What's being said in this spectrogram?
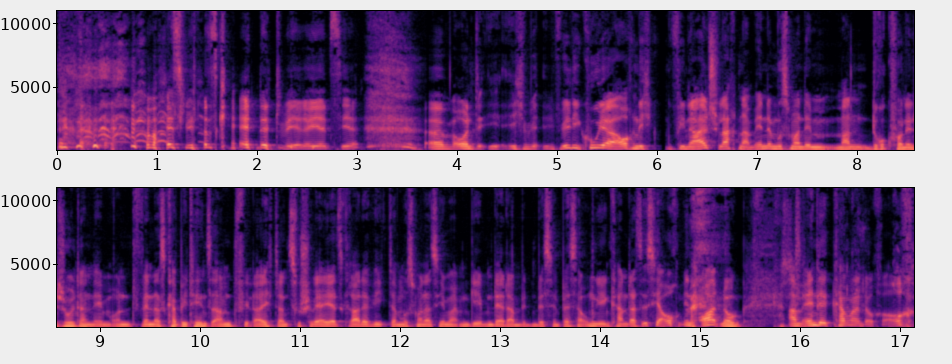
Wer weiß, wie das geendet wäre jetzt hier. Ähm, und ich, will die Kuh ja auch nicht final schlachten. Am Ende muss man dem Mann Druck von den Schultern nehmen. Und wenn das Kapitänsamt vielleicht dann zu schwer jetzt gerade wiegt, dann muss man das jemandem geben, der damit ein bisschen besser umgehen kann. Das ist ja auch in Ordnung. Am Ende kann man doch auch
